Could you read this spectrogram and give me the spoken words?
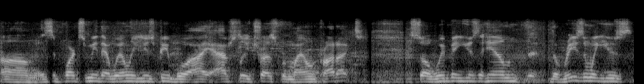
Um, it's important to me that we only use people I absolutely trust for my own product. So we've been using him. The, the reason we use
